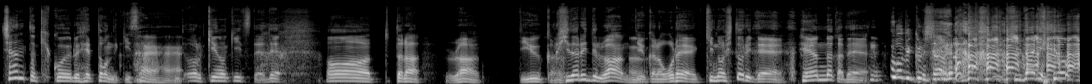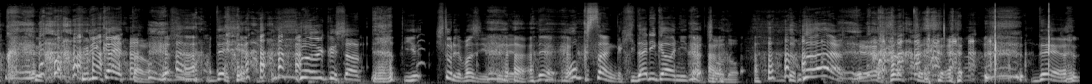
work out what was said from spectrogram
ちゃんと聞こえるヘッドホンで聞いてた俺昨日聞いててで「あー」って言ったら「ラン」って言うから左で「ラン」って言うから俺昨日一人で部屋の中で「うわびっくりした」左を振り返ったの。で「うわびっくりした」って一人でマジで言っててで奥さんが左側にいたのちょうど「うわー!」ってなってで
